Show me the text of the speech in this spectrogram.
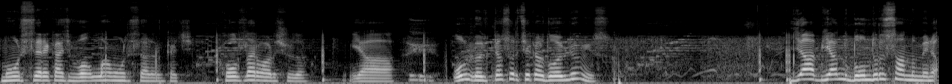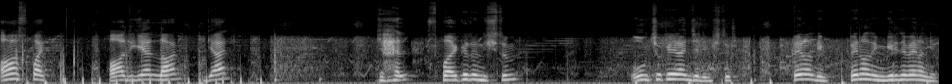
Morrislere kaç. Vallahi Morrislerden kaç. Colt'lar vardı şurada. Ya. Oğlum öldükten sonra tekrar doğabiliyor muyuz? Ya bir anda dondurur sandım beni. Aa Spike. Hadi gel lan. Gel. Gel. Spike'a dönüştüm. Oğlum çok eğlenceliymiş dur. Ben alayım. Ben alayım. Birini ben alayım.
